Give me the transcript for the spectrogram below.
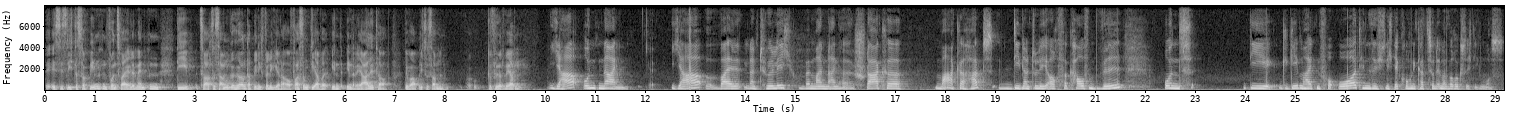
Es ist nicht das Verbinden von zwei Elementen, die zwar zusammengehören, da bin ich völlig Ihrer Auffassung, die aber in, in Realita überhaupt nicht zusammengeführt werden. Ja und nein. Ja, weil natürlich, wenn man eine starke Marke hat, die natürlich auch verkaufen will und die Gegebenheiten vor Ort hinsichtlich der Kommunikation immer berücksichtigen muss.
